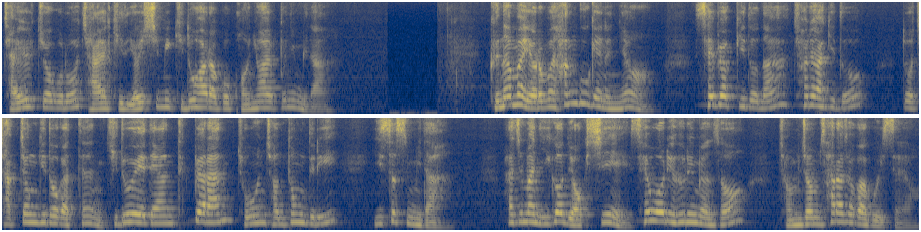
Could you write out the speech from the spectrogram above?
자율적으로 잘 기, 열심히 기도하라고 권유할 뿐입니다. 그나마 여러분 한국에는요 새벽 기도나 철야 기도 또 작정 기도 같은 기도에 대한 특별한 좋은 전통들이 있었습니다. 하지만 이것 역시 세월이 흐르면서 점점 사라져가고 있어요.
